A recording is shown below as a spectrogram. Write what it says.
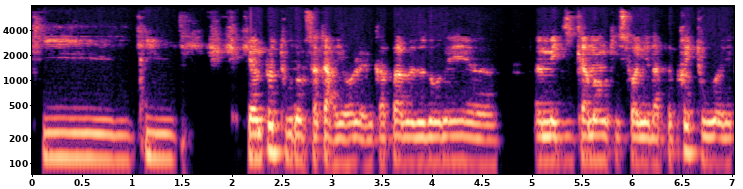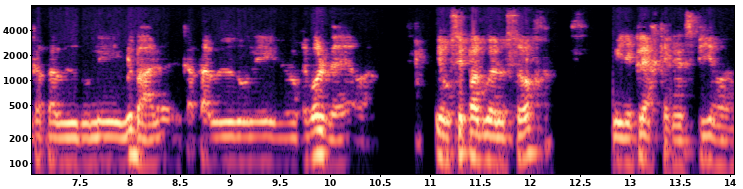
qui, qui, qui a un peu tout dans sa carriole. Elle est capable de donner euh, un médicament qui soigne d'à peu près tout. Elle est capable de donner une balle, elle est capable de donner un revolver. Et on ne sait pas d'où elle sort mais il est clair qu'elle inspire euh,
